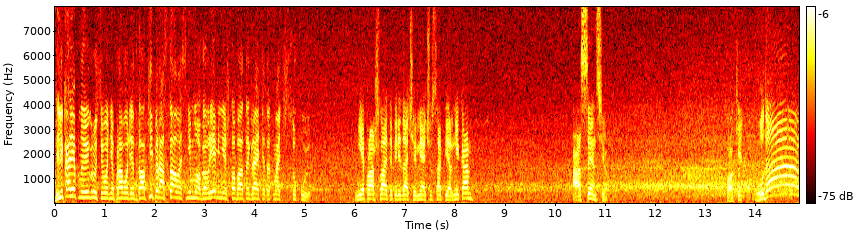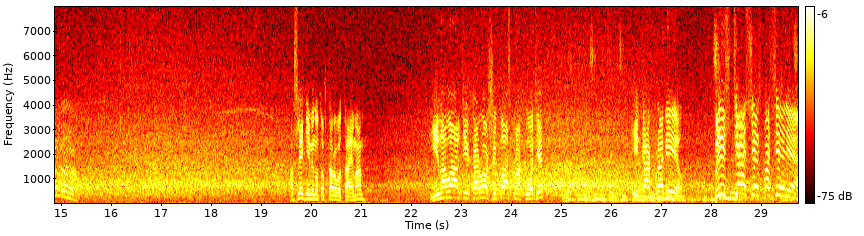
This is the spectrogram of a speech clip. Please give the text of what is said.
Великолепную игру сегодня проводит голкипер. Осталось немного времени, чтобы отыграть этот матч сухую. Не прошла эта передача мячу соперника. Асенсио. Коки. Удар! Последняя минута второго тайма. И на Варди хороший пас проходит. И как пробил. Блестящее спасение!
